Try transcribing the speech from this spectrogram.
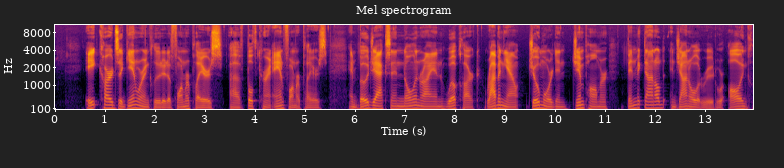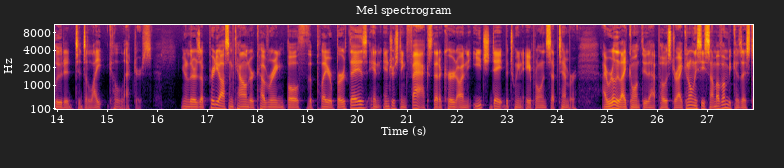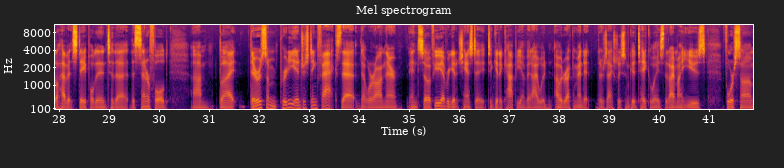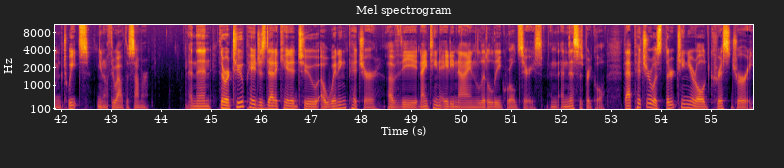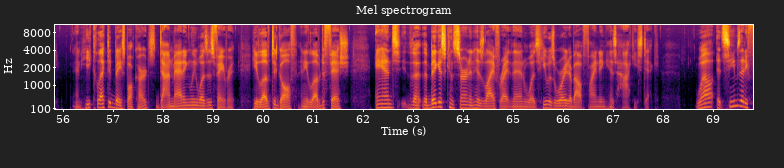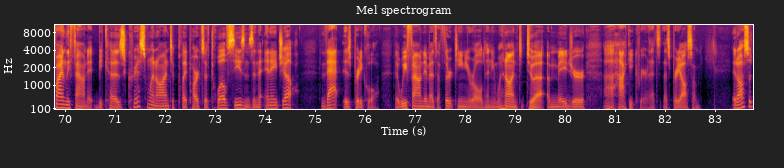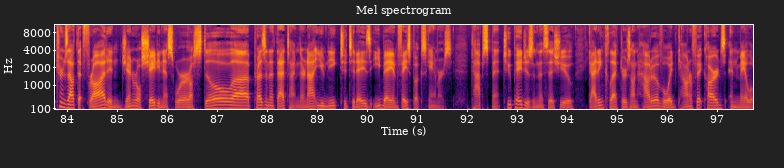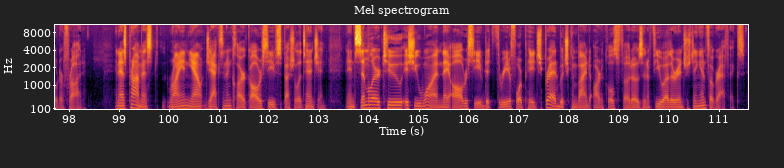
Eight cards again were included of former players, of both current and former players, and Bo Jackson, Nolan Ryan, Will Clark, Robin Yount, Joe Morgan, Jim Palmer, Ben McDonald, and John Olerud were all included to delight collectors. You know, there's a pretty awesome calendar covering both the player birthdays and interesting facts that occurred on each date between April and September. I really like going through that poster. I can only see some of them because I still have it stapled into the the centerfold. Um, but there are some pretty interesting facts that that were on there, and so if you ever get a chance to to get a copy of it, I would I would recommend it. There's actually some good takeaways that I might use for some tweets, you know, throughout the summer. And then there are two pages dedicated to a winning pitcher of the 1989 Little League World Series. And, and this is pretty cool. That pitcher was 13 year old Chris Drury. And he collected baseball cards. Don Mattingly was his favorite. He loved to golf and he loved to fish. And the, the biggest concern in his life right then was he was worried about finding his hockey stick. Well, it seems that he finally found it because Chris went on to play parts of 12 seasons in the NHL. That is pretty cool that we found him as a 13 year old and he went on to, a, a, major uh, hockey career. That's, that's pretty awesome. It also turns out that fraud and general shadiness were still uh, present at that time. They're not unique to today's eBay and Facebook scammers. Topps spent two pages in this issue guiding collectors on how to avoid counterfeit cards and mail order fraud. And as promised, Ryan, Yount, Jackson, and Clark all received special attention. And similar to issue one, they all received a three to four page spread which combined articles, photos, and a few other interesting infographics.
